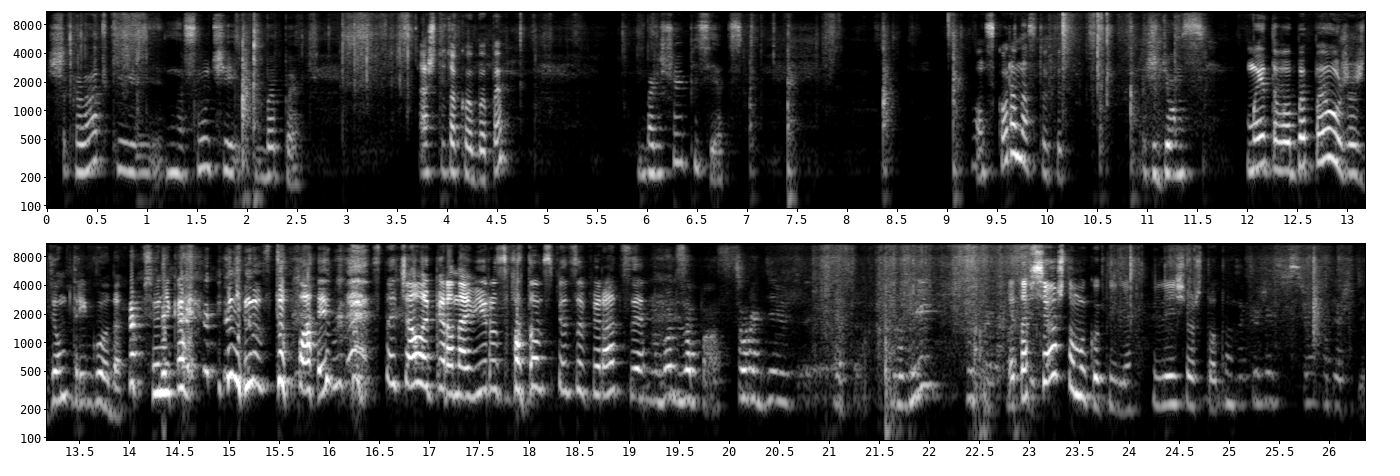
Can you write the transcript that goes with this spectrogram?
Шоколадки на случай БП. А что такое БП? Большой писец. Он скоро наступит? Ждем. Мы этого БП уже ждем три года. Все никак не наступает. Сначала коронавирус, потом спецоперация. Ну вот запас. 49 э, это, рублей. Супер. Это все, что мы купили? Или еще что-то? Закажите все. Подожди,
